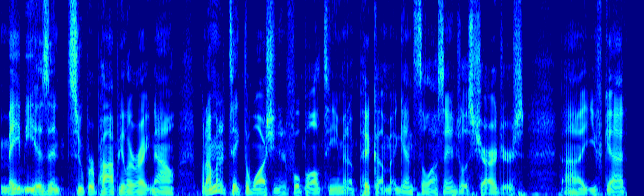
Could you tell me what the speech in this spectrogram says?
maybe isn't super popular right now, but I'm going to take the Washington football team in a pick 'em against the Los Angeles Chargers. Uh, you've got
